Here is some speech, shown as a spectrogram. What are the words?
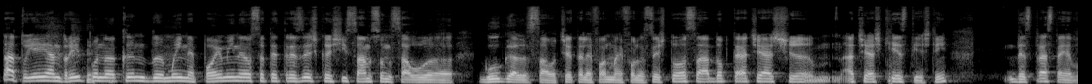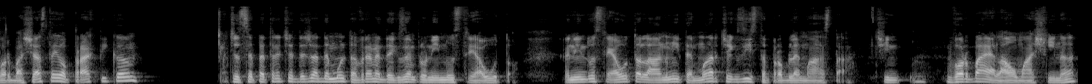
Da, tu iei Android până când mâine, poimine o să te trezești că și Samsung sau uh, Google sau ce telefon mai folosești tu o să adopte aceeași, uh, aceeași chestie, știi? Despre asta e vorba și asta e o practică ce se petrece deja de multă vreme, de exemplu, în industria auto. În industria auto, la anumite mărci, există problema asta. Și vorba aia la o mașină,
